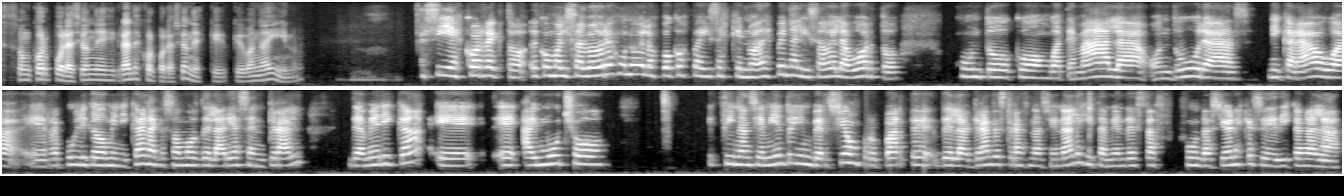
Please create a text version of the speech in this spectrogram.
son corporaciones, grandes corporaciones que, que van ahí, ¿no? Sí, es correcto. Como El Salvador es uno de los pocos países que no ha despenalizado el aborto, junto con Guatemala, Honduras, Nicaragua, eh, República Dominicana, que somos del área central, de América, eh, eh, hay mucho financiamiento e inversión por parte de las grandes transnacionales y también de estas fundaciones que se dedican a la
